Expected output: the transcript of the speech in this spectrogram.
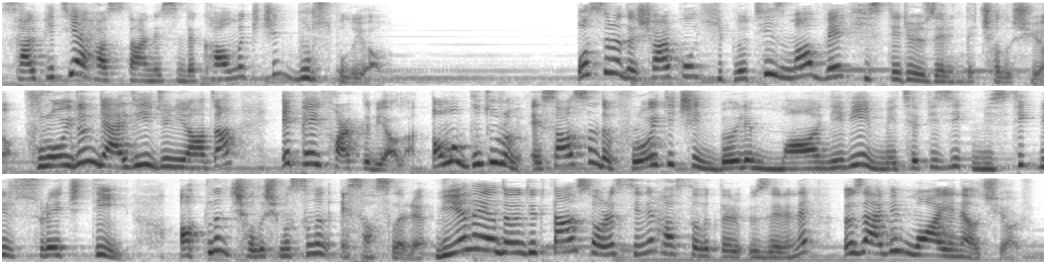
Salpêtrière Hastanesi'nde kalmak için burs buluyor. O sırada Charcot hipnotizma ve histeri üzerinde çalışıyor. Freud'un geldiği dünyadan epey farklı bir alan. Ama bu durum esasında Freud için böyle manevi, metafizik, mistik bir süreç değil. Aklın çalışmasının esasları. Viyana'ya döndükten sonra sinir hastalıkları üzerine özel bir muayene açıyor.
